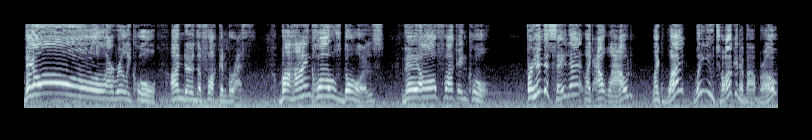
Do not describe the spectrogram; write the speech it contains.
they all are really cool under the fucking breath. Behind closed doors, they all fucking cool. For him to say that, like out loud, like what? What are you talking about, bro?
